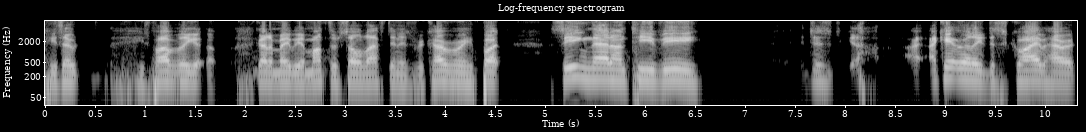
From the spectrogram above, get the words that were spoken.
he's out he's probably uh, got a, maybe a month or so left in his recovery but seeing that on tv just I, I can't really describe how it,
